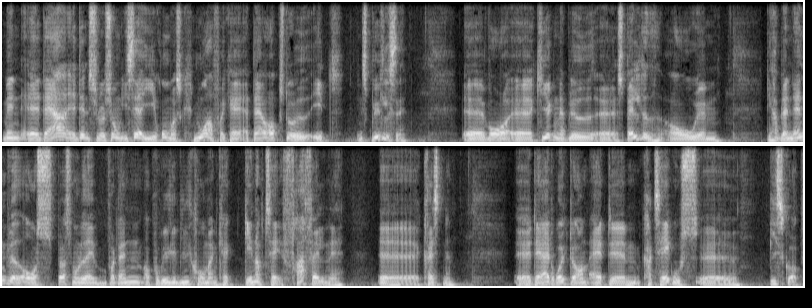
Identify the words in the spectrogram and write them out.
men øh, der er øh, den situation, især i romersk Nordafrika, at der er opstået et, en splittelse, øh, hvor øh, kirken er blevet øh, spaltet, og øh, det har blandt andet været over spørgsmålet af, hvordan og på hvilke vilkår man kan genoptage frafaldende øh, kristne. Øh, der er et rygte om, at øh, øh, biskop,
